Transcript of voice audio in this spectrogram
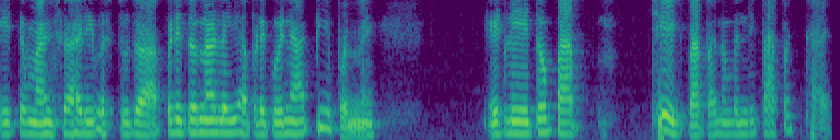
એ તો માંસાહારી વસ્તુ તો આપણે તો ન લઈએ, આપણે કોઈને આપીએ પણ નહીં. એટલે એ તો પાપ, છે જ, પાપાનું બંદી પાપ જ થાય.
